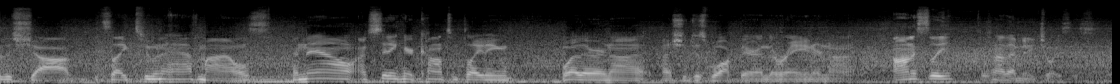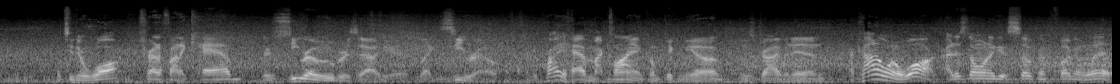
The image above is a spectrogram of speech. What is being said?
To the shop. It's like two and a half miles. And now I'm sitting here contemplating whether or not I should just walk there in the rain or not. Honestly, there's not that many choices. It's either walk, try to find a cab. There's zero Ubers out here, like zero. I could probably have my client come pick me up. He's driving in. I kind of want to walk. I just don't want to get soaking fucking wet.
